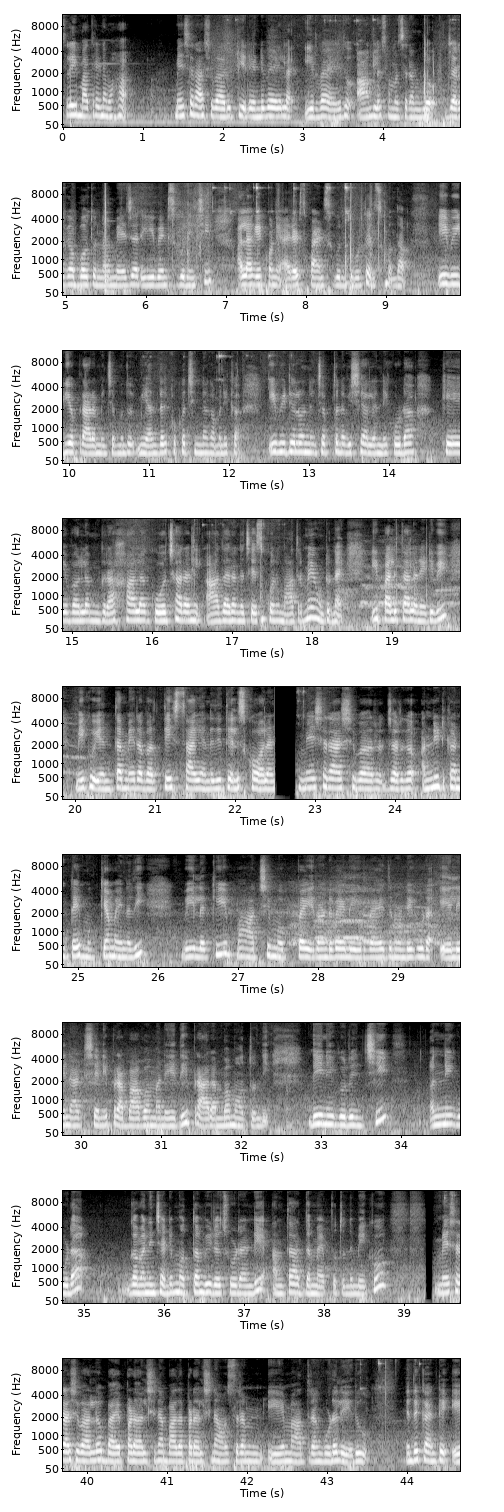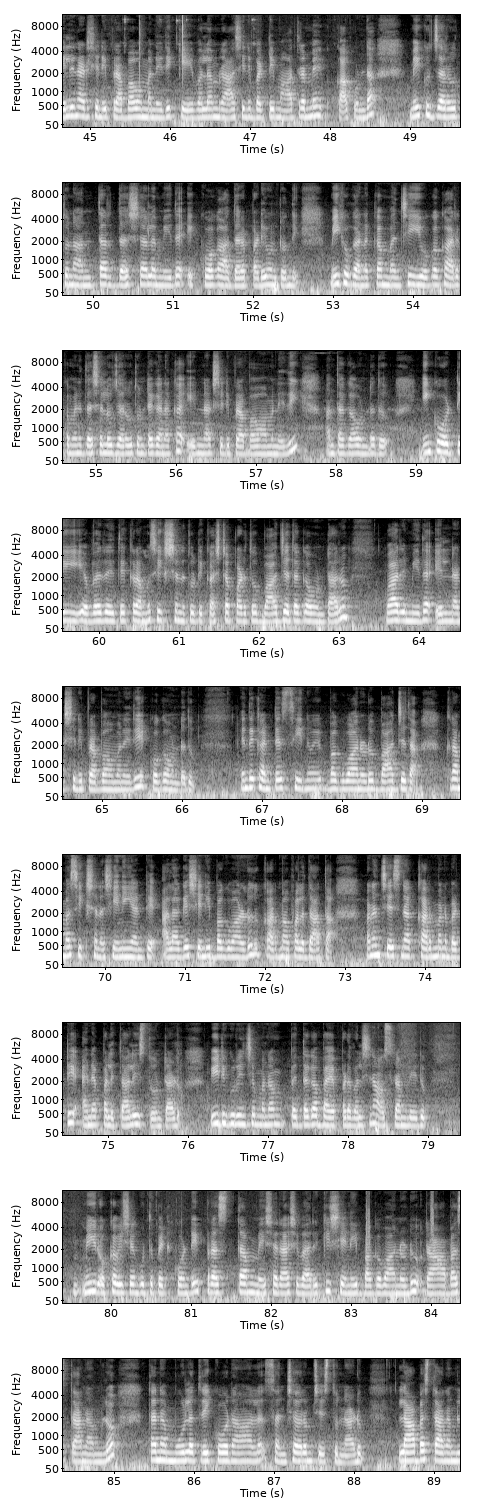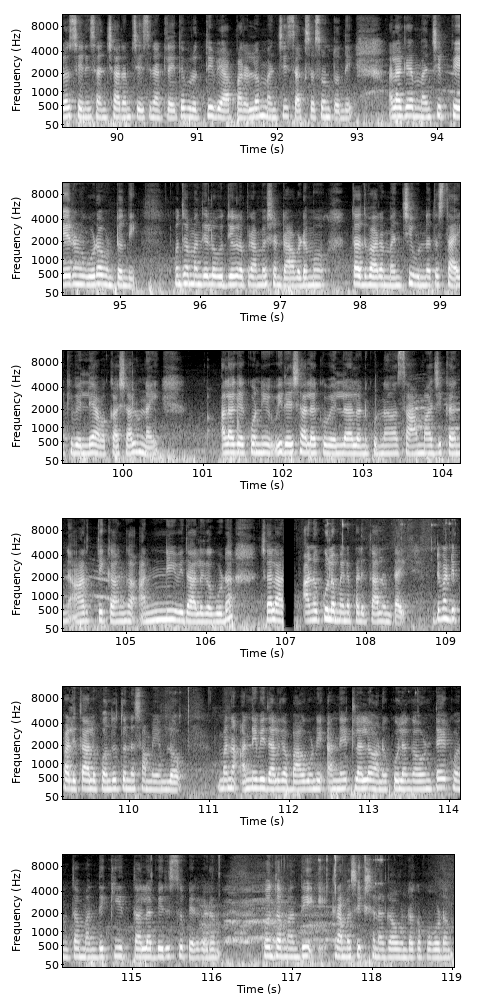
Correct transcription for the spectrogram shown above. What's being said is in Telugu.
శ్రీ మాత్ర నమ. మేషరాశి వారికి రెండు వేల ఇరవై ఐదు ఆంగ్ల సంవత్సరంలో జరగబోతున్న మేజర్ ఈవెంట్స్ గురించి అలాగే కొన్ని హైలైట్స్ పాయింట్స్ గురించి కూడా తెలుసుకుందాం. ఈ వీడియో ప్రారంభించే ముందు మీ అందరికీ ఒక చిన్న గమనిక. ఈ వీడియోలో నేను చెప్తున్న విషయాలన్నీ కూడా కేవలం గ్రహాల గోచారాన్ని ఆధారంగా చేసుకొని మాత్రమే ఉంటున్నాయి. ఈ ఫలితాలు అనేటివి మీకు ఎంత మేర వర్తిస్తాయి అనేది తెలుసుకోవాలని మేషరాశి వారు జరగ అన్నిటికంటే ముఖ్యమైనది వీళ్ళకి మార్చి ముప్పై రెండు వేల ఇరవై ఐదు నుండి కూడా ఏలినాటి శని ప్రభావం అనేది ప్రారంభమవుతుంది. దీని గురించి అన్నీ కూడా గమనించండి. మొత్తం వీడియో చూడండి. అంతా అర్థమైపోతుంది మీకు. మేషరాశి వాళ్ళు భయపడాల్సిన బాధపడాల్సిన అవసరం ఏ మాత్రం కూడా లేదు. ఎందుకంటే ఏలినాటి శని ప్రభావం అనేది కేవలం రాశిని బట్టి మాత్రమే కాకుండా మీకు జరుగుతున్న అంతర్దశల మీద ఎక్కువగా ఆధారపడి ఉంటుంది. మీకు గనక మంచి యోగకారకమైన దశలో జరుగుతుంటే గనక ఏలినాటి శని ప్రభావం అనేది అంతగా ఉండదు. ఇంకోటి ఎవరైతే క్రమశిక్షణతోటి కష్టపడుతూ బాధ్యతగా ఉంటారో వారి మీద ఏలినాటి శని ప్రభావం అనేది ఎక్కువగా ఉండదు. ఎందుకంటే శని భగవానుడు బాధ్యత క్రమశిక్షణ. శని అంటే అలాగే శని భగవానుడు కర్మఫలదాత మనం చేసిన కర్మను బట్టి ఆయన ఫలితాలు ఇస్తుంటాడు వీటి గురించి మనం పెద్దగా భయపడవలసిన అవసరం లేదు. మీరు ఒక్క విషయం గుర్తుపెట్టుకోండి. ప్రస్తుతం మేషరాశి వారికి శని భగవానుడు లాభస్థానంలో తన మూల త్రికోణాల సంచారం చేస్తున్నాడు. లాభస్థానంలో శని సంచారం చేసినట్లయితే వృత్తి వ్యాపారంలో మంచి సక్సెస్ ఉంటుంది. అలాగే మంచి పేరును కూడా ఉంటుంది. కొంతమందిలో ఉద్యోగుల ప్రమోషన్ రావడము తద్వారా మంచి ఉన్నత స్థాయికి వెళ్ళే అవకాశాలు ఉన్నాయి అలాగే కొన్ని విదేశాలకు వెళ్ళాలనుకున్న సామాజిక ఆర్థికంగా అన్ని విధాలుగా కూడా చాలా అనుకూలమైన ఫలితాలు ఉంటాయి ఇటువంటి ఫలితాలు పొందుతున్న సమయంలో మన అన్ని విధాలుగా బాగుండి అన్నిట్లలో అనుకూలంగా ఉంటే కొంతమందికి తల బిరుసు పెరగడం కొంతమంది క్రమశిక్షణగా ఉండకపోవడం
